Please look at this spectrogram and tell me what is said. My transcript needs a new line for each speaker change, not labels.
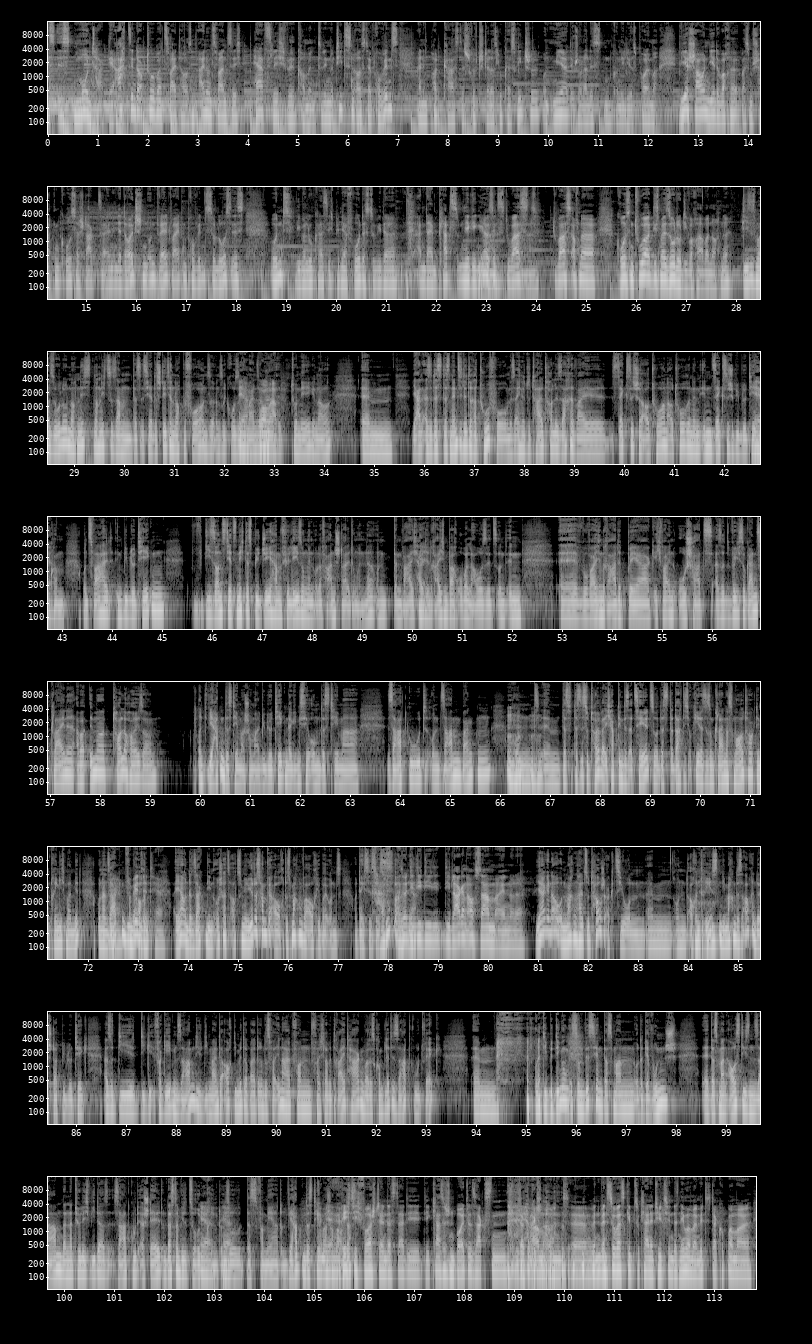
Es ist Montag, der 18. Oktober 2021. Herzlich willkommen zu den Notizen aus der Provinz, einem Podcast des Schriftstellers Lukas Rietschel und mir, dem Journalisten Cornelius Polmer. Wir schauen jede Woche, was im Schatten großer Schlagzeilen in der deutschen und weltweiten Provinz so los ist. Und, lieber Lukas, ich bin ja froh, dass du wieder an deinem Platz und mir gegenüber
Ja,
sitzt. Du warst,
ja.
Du warst auf einer großen Tour, diesmal solo die Woche aber noch, ne?
Dieses Mal solo noch nicht, noch nicht zusammen. Das ist ja, das steht ja noch bevor, unsere, unsere große
Ja,
gemeinsame Tournee, genau. Ähm, ja, also das, das nennt sich Literaturforum. Das ist eigentlich eine total tolle Sache, weil sächsische Autoren, Autorinnen in sächsische Bibliotheken
Ja.
kommen. Und zwar halt in Bibliotheken, die sonst jetzt nicht das Budget haben für Lesungen oder Veranstaltungen. Ne? Und dann war ich halt
Ja.
in Reichenbach, Oberlausitz und in äh, wo war ich in Radeberg, ich war in Oschatz, also wirklich so ganz kleine, aber immer tolle Häuser. Und wir hatten das Thema schon mal, Bibliotheken, da ging es hier um das Thema Saatgut und Samenbanken. Und ähm, das, das ist so toll, weil ich habe denen das erzählt, so dass da dachte ich, okay, das ist so ein kleiner Smalltalk, den bringe ich mal mit. Und dann sagten die mir auch, in,
verbindet,
ja. und dann sagten die in Oschatz auch zu mir, ja, das haben wir auch, das machen wir auch hier bei uns. Und da ich so, ist ja super,
Also die,
ja.
die, die, die lagern auch Samen ein, oder?
Ja, genau, und machen halt so Tauschaktionen. Ähm, und auch in Dresden, die machen das auch in der Stadtbibliothek. Also die, die ge- vergeben Samen, die, die meinte auch die Mitarbeiterin, das war innerhalb von, von, ich glaube, drei Tagen war das komplette Saatgut weg. Ähm, und die Bedingung ist so ein bisschen, dass man, oder der Wunsch, dass man aus diesen Samen dann natürlich wieder Saatgut erstellt und das dann wieder zurückbringt
Ja,
und
ja.
so das vermehrt. Und wir hatten das
kann
Thema
mir
schon mal. und
richtig vorstellen, dass da die, die klassischen Beutelsachsen wieder
Ja,
kamen.
klar.
Und äh, wenn es sowas gibt, so kleine Tütchen, das nehmen wir mal mit. Da gucken wir mal,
